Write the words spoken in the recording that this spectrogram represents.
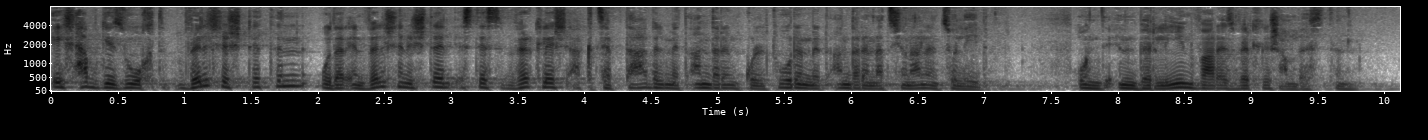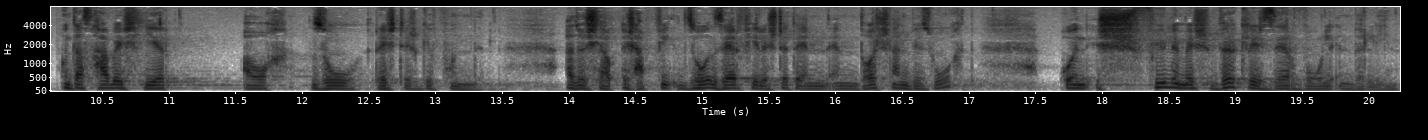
ich habe gesucht, welche Städten oder in welchen Städten ist es wirklich akzeptabel, mit anderen Kulturen, mit anderen Nationalen zu leben. Und in Berlin war es wirklich am besten. Und das habe ich hier auch so richtig gefunden. Also ich habe ich hab so sehr viele Städte in, in Deutschland besucht und ich fühle mich wirklich sehr wohl in Berlin.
